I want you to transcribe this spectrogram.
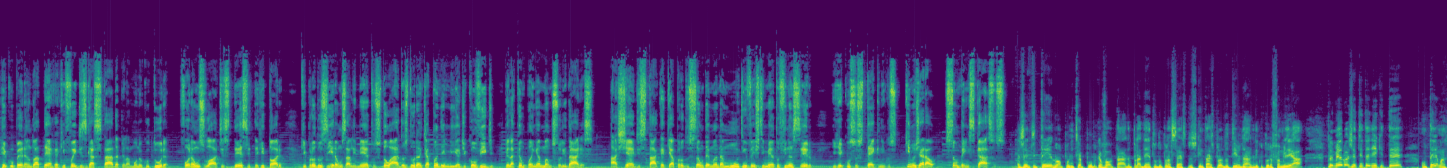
recuperando a terra que foi desgastada pela monocultura. Foram os lotes desse território que produziram os alimentos doados durante a pandemia de Covid pela campanha Mãos Solidárias. A Xé destaca que a produção demanda muito investimento financeiro e recursos técnicos, que no geral são bem escassos. A gente tendo uma política pública voltada para dentro do processo dos quintais produtivos da agricultura familiar, primeiro a gente teria que ter um tema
